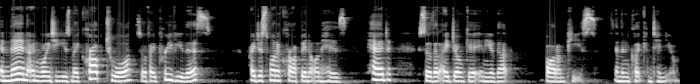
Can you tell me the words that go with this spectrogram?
And then I'm going to use my crop tool. So if I preview this, I just want to crop in on his head so that I don't get any of that bottom piece. And then click continue.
